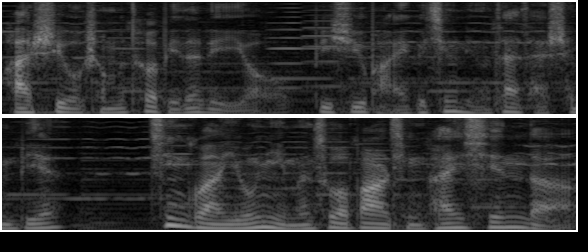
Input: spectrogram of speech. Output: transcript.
还是有什么特别的理由，必须把一个精灵带在身边？尽管有你们作伴挺开心的，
